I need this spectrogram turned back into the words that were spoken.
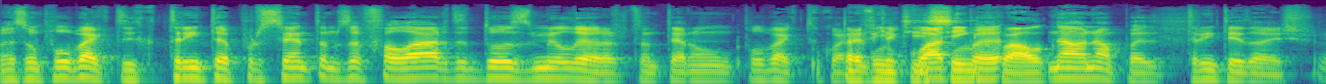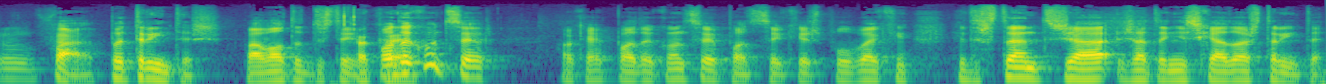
Mas um pullback de 30% estamos a falar de 12 mil euros. Portanto, era um pullback de 44 para 25 para... algo. Não, não, para 32. Pá, para 30, para a volta dos 30. Okay. Pode acontecer. Ok, pode acontecer, pode ser que este pullback, entretanto, já, já tenha chegado aos 30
